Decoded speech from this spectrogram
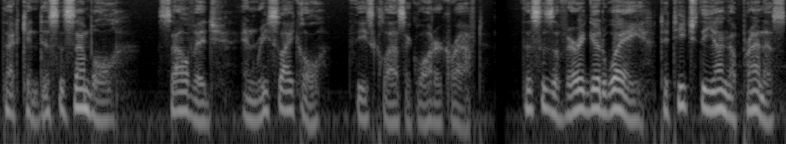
that can disassemble, salvage, and recycle these classic watercraft. This is a very good way to teach the young apprentice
